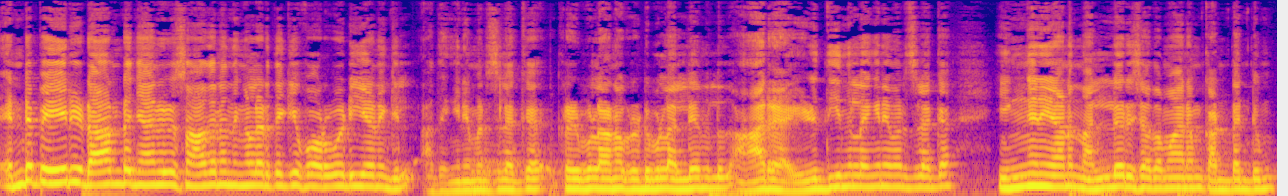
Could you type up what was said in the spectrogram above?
എന്റെ പേരിടാണ്ട് ഞാനൊരു സാധനം നിങ്ങളുടെ അടുത്തേക്ക് ഫോർവേഡ് ചെയ്യുകയാണെങ്കിൽ അതെങ്ങനെ മനസ്സിലാക്കുക? ക്രെഡിബിൾ ആണോ ക്രെഡിബിൾ അല്ലേ എന്നുള്ളത് ആരാ എഴുതി എന്നുള്ള എങ്ങനെ മനസ്സിലാക്കുക? ഇങ്ങനെയാണ് നല്ലൊരു ശതമാനം കണ്ടന്റും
